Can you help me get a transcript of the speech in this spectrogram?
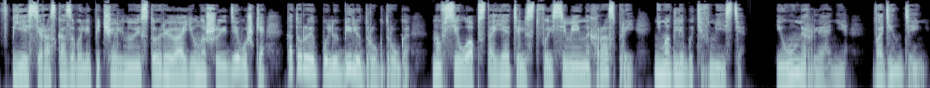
В пьесе рассказывали печальную историю о юноше и девушке, которые полюбили друг друга, но в силу обстоятельств и семейных расприй не могли быть вместе. И умерли они в один день.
